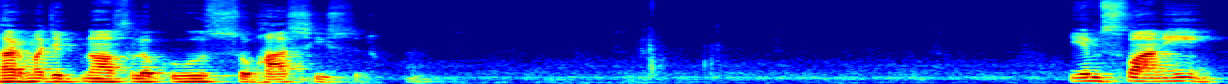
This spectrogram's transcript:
ధర్మ జిజ్ఞాసులకు శుభాశీస్సులు. ఏం స్వామి?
